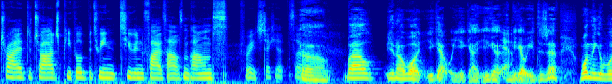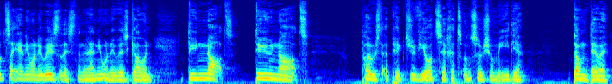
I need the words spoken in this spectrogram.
tried to charge people between two and five thousand pounds for each ticket. So Oh well, you know what? You get what you get. You get Yeah. you get what you deserve. One thing I would say, anyone who is listening and anyone who is going, do not, do not post a picture of your tickets on social media. Don't do it.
